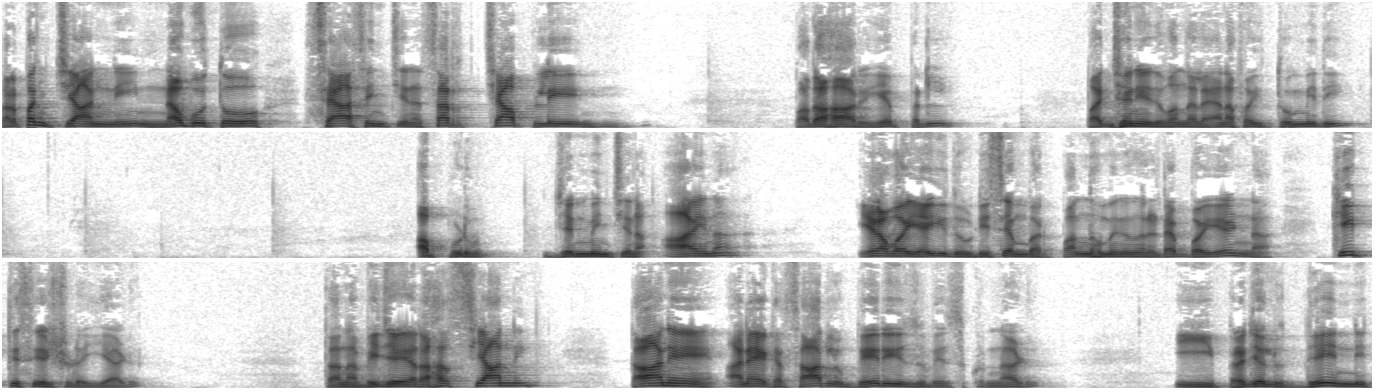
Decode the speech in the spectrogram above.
ప్రపంచాన్ని నవ్వుతో శాసించిన సర్ చాప్లిన్. పదహారు ఏప్రిల్ పద్దెనిమిది వందల ఎనభై తొమ్మిది. అప్పుడు జన్మించిన ఆయన ఇరవై ఐదు డిసెంబర్ పంతొమ్మిది వందల డెబ్బై ఏడున కీర్తిశేషుడయ్యాడు. తన విజయ రహస్యాన్ని తానే అనేకసార్లు బేరీజు వేసుకున్నాడు. ఈ ప్రజలు దేన్ని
